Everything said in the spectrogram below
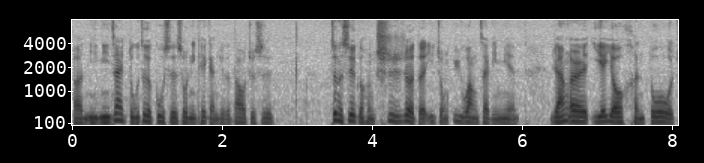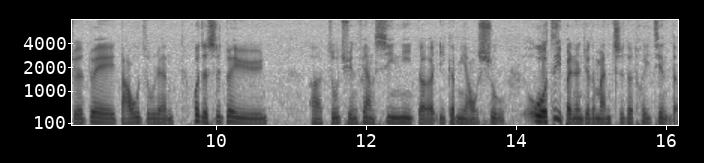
呃，你你在读这个故事的时候，你可以感觉得到，就是真的是一个很炽热的一种欲望在里面。然而，也有很多我觉得对达悟族人，或者是对于呃族群非常细腻的一个描述，我自己本人觉得蛮值得推荐的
